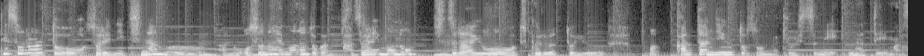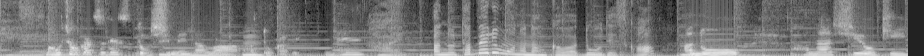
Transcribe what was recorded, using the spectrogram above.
でその後それにちなむ、あのお供え物とかの飾り物しつらいを作るという、まあ、簡単に言うとそんな教室になっています。まあ、お正月ですとしめ縄とかですね。はい。あの食べるものなんかはどうですか？あの話を聞い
